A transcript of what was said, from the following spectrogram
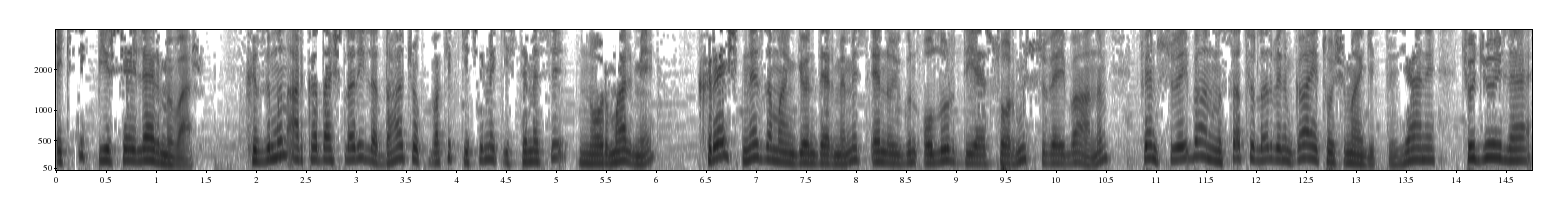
eksik bir şeyler mi var? Kızımın arkadaşlarıyla daha çok vakit geçirmek istemesi normal mi? Kreş ne zaman göndermemiz en uygun olur diye sormuş Süveybe Hanım. Efendim Süveybe Hanım'ın satırları benim gayet hoşuma gitti. Yani çocuğuyla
